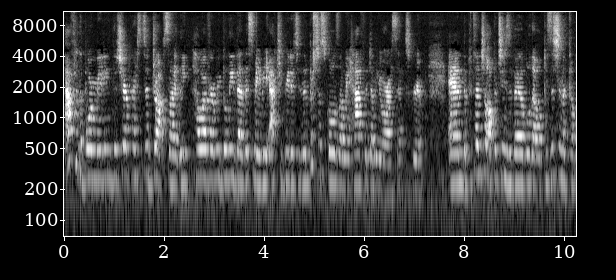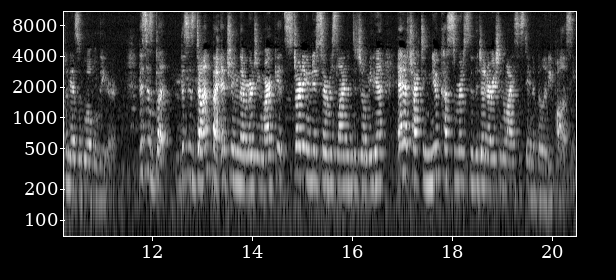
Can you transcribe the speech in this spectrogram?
After the board meeting, the share price did drop slightly. However, we believe that this may be attributed to the ambitious goals that we have for WRSX Group and the potential opportunities available that will position the company as a global leader. This is but this is done by entering the emerging markets, starting a new service line in digital media, and attracting new customers through the Generation Y sustainability policy.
